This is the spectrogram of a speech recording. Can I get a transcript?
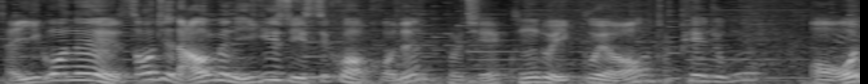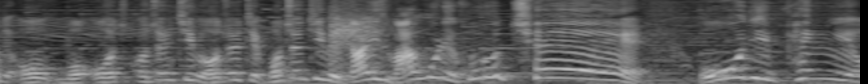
자 이거는 서지 나오면 이길 수 있을 것 같거든? 그렇지. 궁도 있고요. 자 피해주고. 어 어디 어 뭐 어쩔 TV 어쩔 TV 어쩔 TV 나이스 마무리. 그렇지 어디 팽이 어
